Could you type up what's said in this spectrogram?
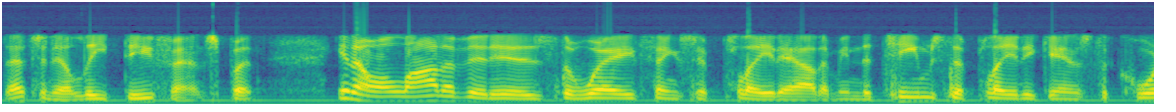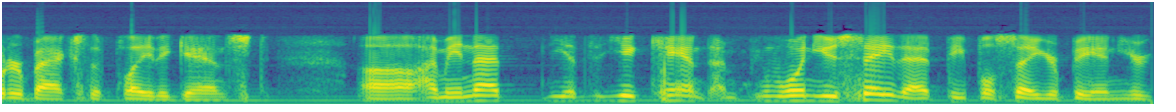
that's an elite defense." But you know, a lot of it is the way things have played out. I mean, the teams that played against, the quarterbacks that played against. Uh, I mean that you, you can't. I mean, when you say that, people say you're being you're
